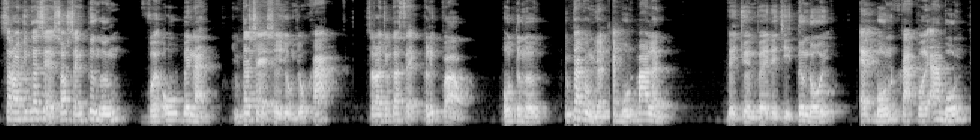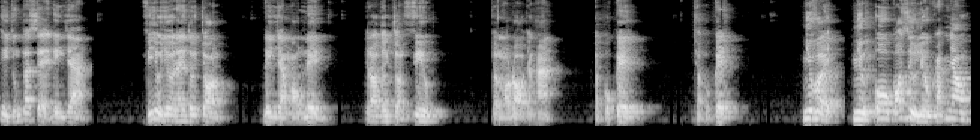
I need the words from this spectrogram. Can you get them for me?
Sau đó chúng ta sẽ so sánh tương ứng với ô bên này. Chúng ta sẽ sử dụng dấu khác. Sau đó chúng ta sẽ click vào ô tương ứng. Chúng ta cùng nhấn F4 3 lần để chuyển về địa chỉ tương đối. F4 khác với A4 thì chúng ta sẽ định dạng. Ví dụ như ở đây tôi chọn định dạng màu nền. Sau đó tôi chọn fill, chọn màu đỏ chẳng hạn. Chọn OK. Chọn OK. Như vậy, những ô có dữ liệu khác nhau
